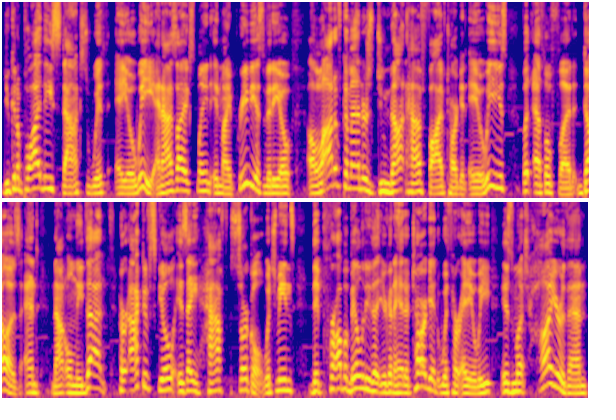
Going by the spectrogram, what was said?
you can apply these stacks with AoE and as I explained in my previous video a lot of commanders do not have five target AoEs but Ethelfled does. And not only that her active skill is a half circle which means the probability that you're going to hit a target with her AoE is much higher than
